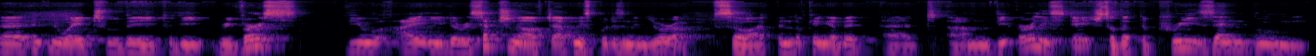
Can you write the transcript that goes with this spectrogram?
uh, in a way to the to the reverse view, i.e., the reception of Japanese Buddhism in Europe. So I've been looking a bit at um, the early stage, so that the pre-Zen boom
